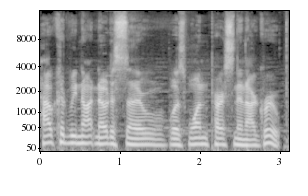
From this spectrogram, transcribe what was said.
How could we not notice there was one person in our group?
